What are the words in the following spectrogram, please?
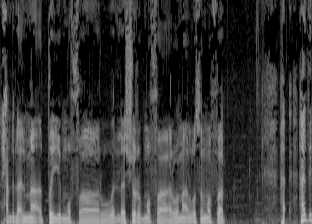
الحمد لله الماء الطيب موفر والشرب موفر وماء الغسل موفر هذه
